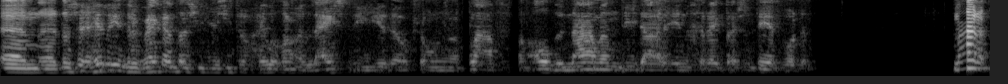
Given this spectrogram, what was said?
En uh, dat is heel indrukwekkend als je, je ziet een hele lange lijst die hier ook zo'n uh, plaat van al de namen die daarin gerepresenteerd worden. Maar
